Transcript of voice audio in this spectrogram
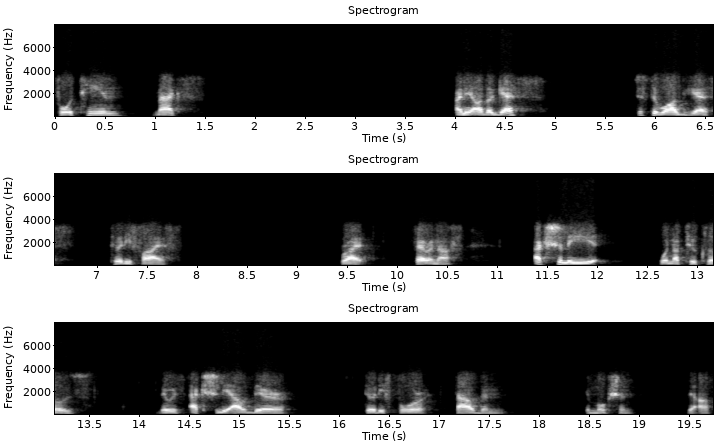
14 max. Any other guess? Just a wild guess. 35. Right, fair enough. Actually, we're not too close. There is actually out there 34,000 emotion. There are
